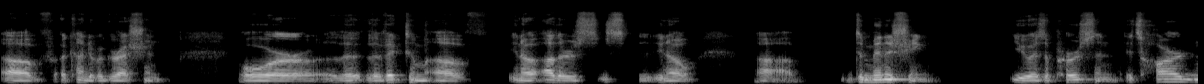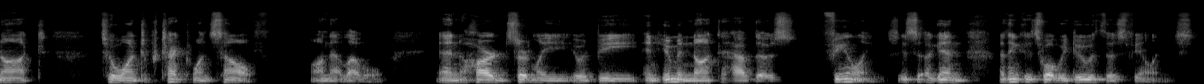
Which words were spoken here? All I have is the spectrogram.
of a kind of aggression or the, the victim of, you know, others, you know, uh, diminishing you as a person, it's hard not to want to protect oneself on that level. And hard certainly it would be inhuman not to have those feelings. It's again i think it's what we do with those feelings.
